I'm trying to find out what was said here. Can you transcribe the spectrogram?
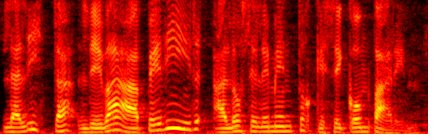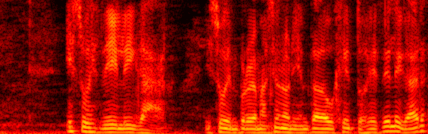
la lista le va a pedir a los elementos que se comparen. Eso es delegar. Eso en programación orientada a objetos es delegar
